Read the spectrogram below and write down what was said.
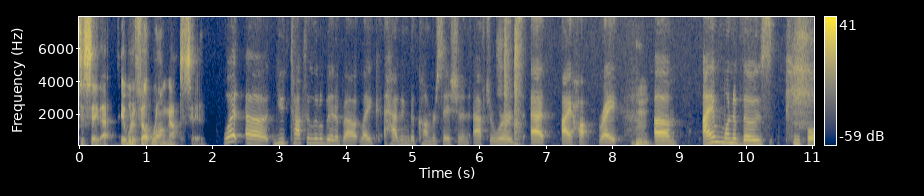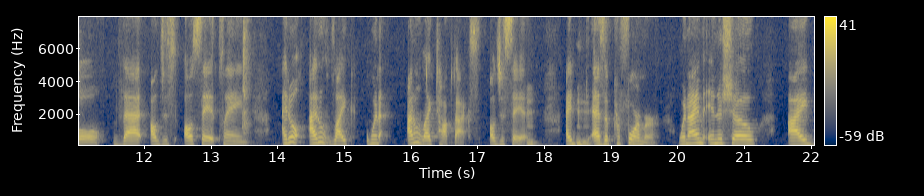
to say that. It would have felt wrong not to say it. What uh you talked a little bit about like having the conversation afterwards at ihop right? Hmm. Um i'm one of those people that i'll just i'll say it plain. I don't i don't like when i don't like talkbacks i'll just say it mm-hmm. i mm-hmm. as a performer when i'm in a show i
